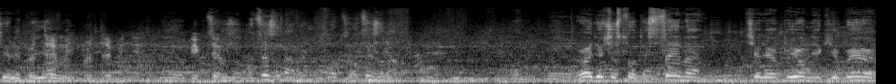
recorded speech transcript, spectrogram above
Телеприємник. Протримання. Об'єктив. Оце за нами, хлопці, оце за нами. Е, Радіочастоти, сцена, телеприйомник ЮБР,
